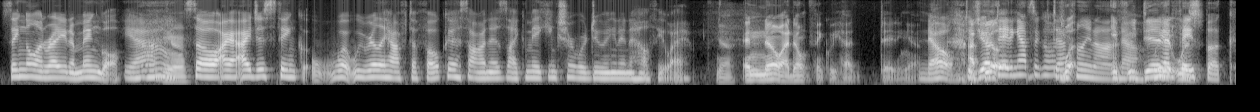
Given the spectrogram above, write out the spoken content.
single and ready to mingle. Yeah. Yeah. So I, I just think what we really have to focus on is like making sure we're doing it in a healthy way. Yeah. And no, I don't think we had dating apps. No. Did I you have feel- dating apps in college? Definitely not. If we did, we had it was, Facebook.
